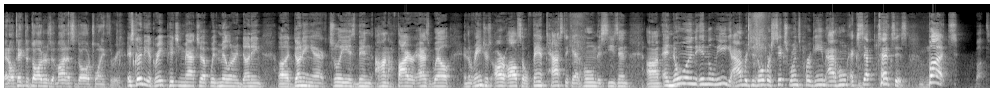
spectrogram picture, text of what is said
and I'll take the Dodgers at minus $1.23. It's going to be a great pitching matchup with Miller and Dunning. Uh, Dunning actually has been on fire as well, and the Rangers are also fantastic at home this season. Um, and no one in the league averages over six runs per game at home except Texas. But, But.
